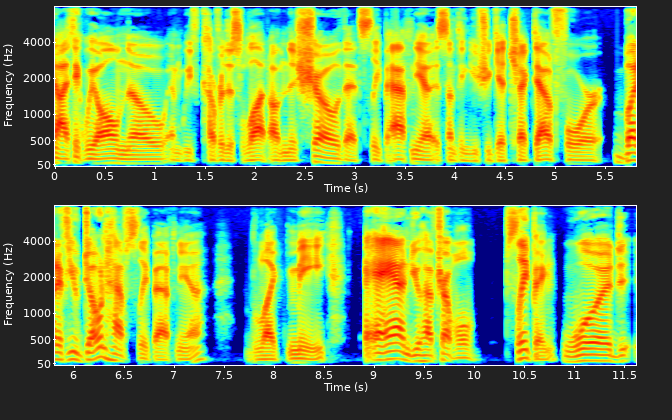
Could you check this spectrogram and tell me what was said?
Now, I think we all know, and we've covered this a lot on this show, that sleep apnea is something you should get checked out for. But if you don't have sleep apnea, like me, and you have trouble sleeping, would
